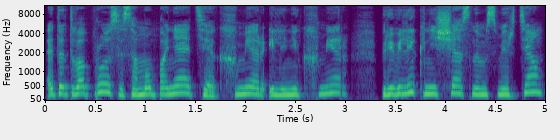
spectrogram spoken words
Этот вопрос и само понятие «кхмер» или не «кхмер» привели к несчастным смертям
